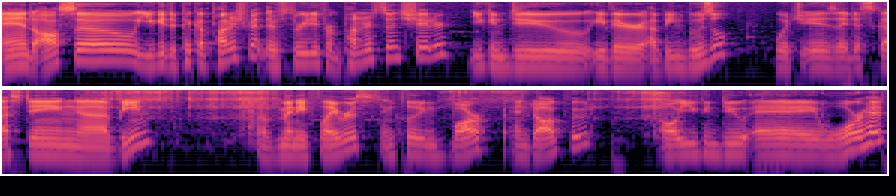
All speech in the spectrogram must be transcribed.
And also, you get to pick a punishment. There's three different punishments, Shader. You can do either a Bean Boozle, which is a disgusting uh, bean of many flavors, including barf and dog food. Oh, you can do a Warhead,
